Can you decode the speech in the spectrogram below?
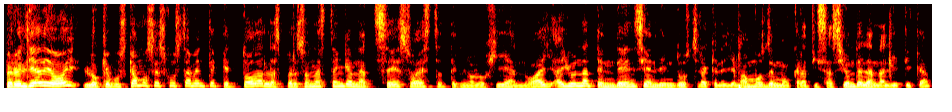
Pero el día de hoy lo que buscamos es justamente que todas las personas tengan acceso a esta tecnología, ¿no? Hay, hay una tendencia en la industria que le llamamos democratización de la analítica,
